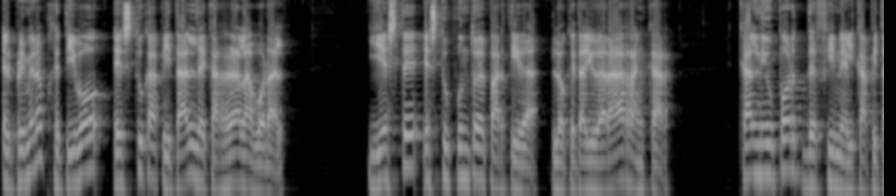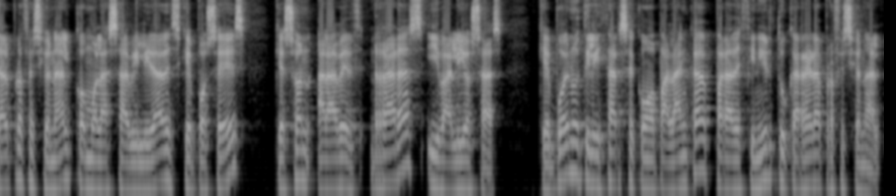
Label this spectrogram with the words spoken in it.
El primer objetivo es tu capital de carrera laboral. Y este es tu punto de partida, lo que te ayudará a arrancar. Cal Newport define el capital profesional como las habilidades que posees que son a la vez raras y valiosas, que pueden utilizarse como palanca para definir tu carrera profesional.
